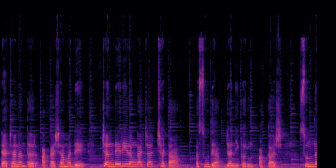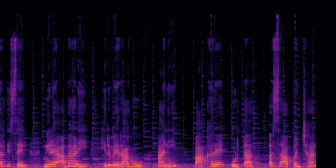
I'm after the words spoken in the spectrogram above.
त्याच्यानंतर आकाशामध्ये चंदेरी रंगाच्या छटा असू द्या जेणेकरून आकाश सुंदर दिसेल. निळ्या आभाळी हिरवे रागू आणि पाखरे उडतात असं आपण छान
